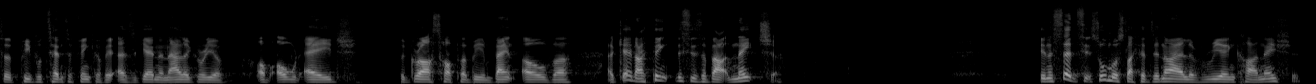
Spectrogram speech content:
So people tend to think of it as, again, an allegory of, of old age, the grasshopper being bent over. Again, I think this is about nature. In a sense, it's almost like a denial of reincarnation.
